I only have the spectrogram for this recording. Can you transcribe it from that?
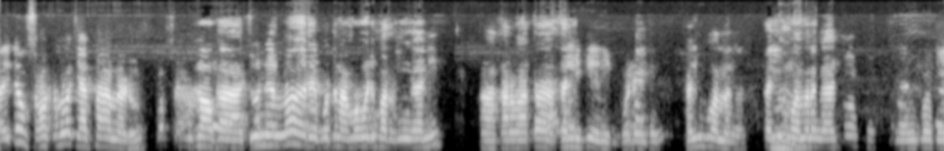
అయితే ఒక సంవత్సరంలో చేస్తా అన్నాడు. ఇంకా ఒక జూన్ నెలలో రేపు పొద్దున అమ్మఒడి పథకం గాని ఆ తర్వాత తల్లికి ఇంకోటి ఏంటిది? తల్లికి వందనం. తల్లికి వందనం గాని ఇంకోటి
